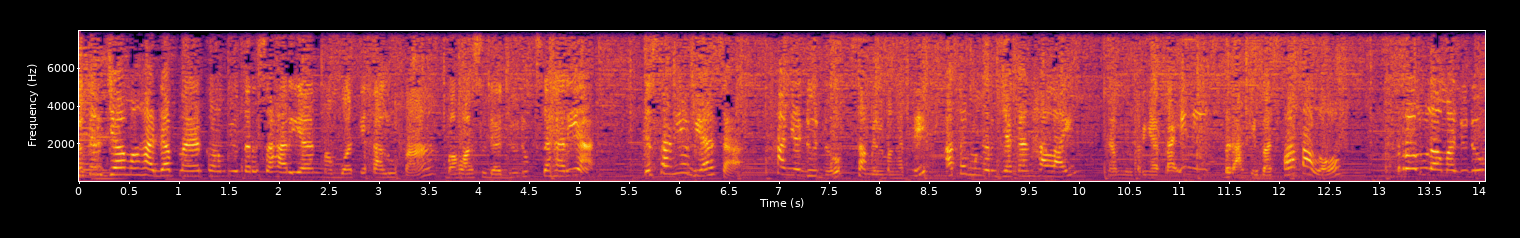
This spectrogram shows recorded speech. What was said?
Bekerja menghadap layar komputer seharian membuat kita lupa bahwa sudah duduk seharian. Kesannya biasa, hanya duduk sambil mengetik atau mengerjakan hal lain namun ternyata ini berakibat fatal loh. Terlalu lama duduk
